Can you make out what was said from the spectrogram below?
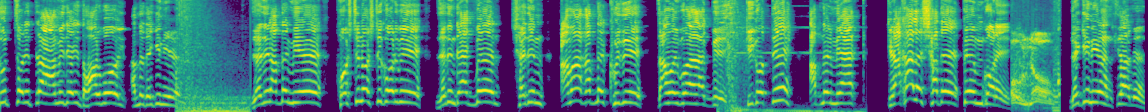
দুচ্চরিত্র আমি যে ধরবই আপনি দেখি নিয়েন। যেদিন আপনার মেয়ে ফষ্টি নষ্টি করবে যেদিন দেখবেন সেদিন আমাকে আপনার খুঁজে জামাই বয়া লাগবে কি করতে? আপনার মেয়ে রাখালের সাথে প্রেম করে। দেখি নিয়েন চেয়ারম্যান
